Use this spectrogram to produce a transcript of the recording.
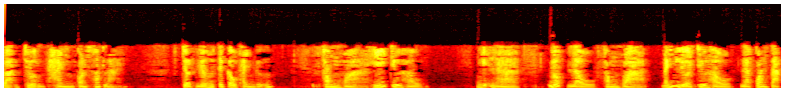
đoạn trường thành còn sót lại. Chợt nhớ tới câu thành ngữ, phong hỏa hí chư hầu, nghĩa là đốt lầu phong hỏa đánh lừa chư hầu là quan giặc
